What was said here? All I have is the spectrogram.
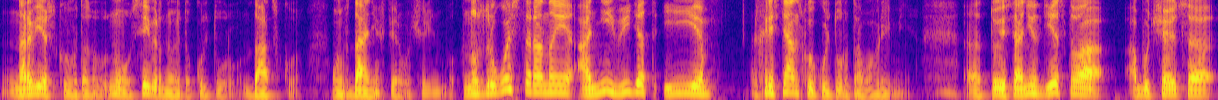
норвежскую вот эту, ну, северную эту культуру, датскую, он в Дании в первую очередь был. Но с другой стороны, они видят и христианскую культуру того времени. Э, то есть они с детства обучаются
